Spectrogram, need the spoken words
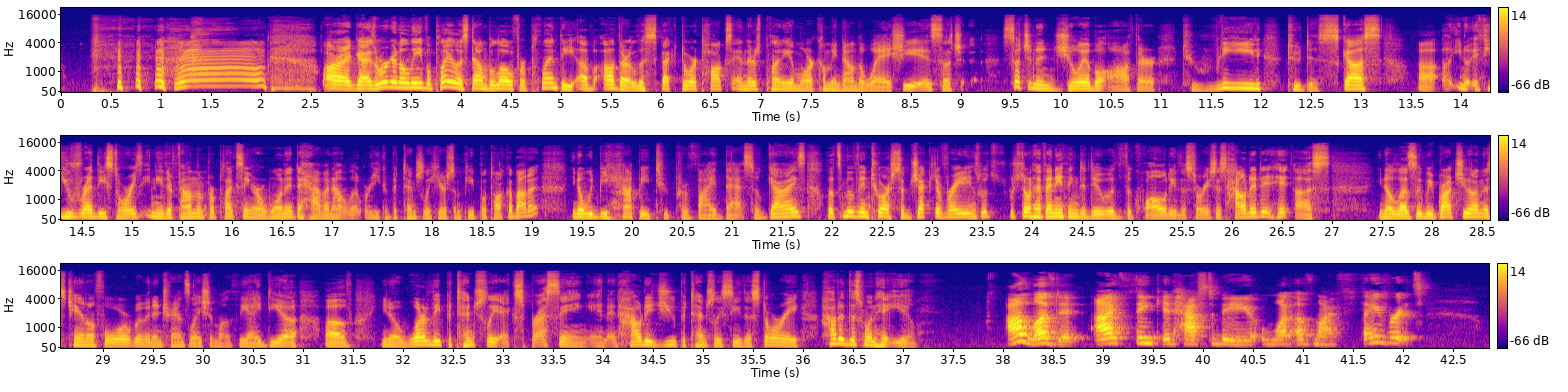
All right, guys, we're going to leave a playlist down below for plenty of other Lispector talks, and there's plenty of more coming down the way. She is such such an enjoyable author to read, to discuss. Uh, you know, if you've read these stories and either found them perplexing or wanted to have an outlet where you could potentially hear some people talk about it, you know, we'd be happy to provide that. So, guys, let's move into our subjective ratings, which, which don't have anything to do with the quality of the story. It's just how did it hit us? You know, Lezlie, we brought you on this channel for Women in Translation Month. The idea of, you know, what are they potentially expressing and, and how did you potentially see the story? How did this one hit you? I loved it. I think it has to be one of my favorite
